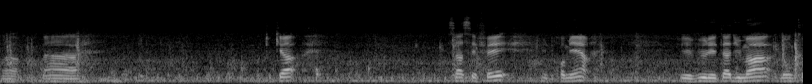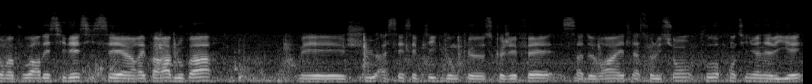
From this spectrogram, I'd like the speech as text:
Voilà. Bah, en tout cas, ça c'est fait, une première. J'ai vu l'état du mât, donc on va pouvoir décider si c'est euh, réparable ou pas. Mais je suis assez sceptique donc euh, ce que j'ai fait ça devra être la solution pour continuer à naviguer.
